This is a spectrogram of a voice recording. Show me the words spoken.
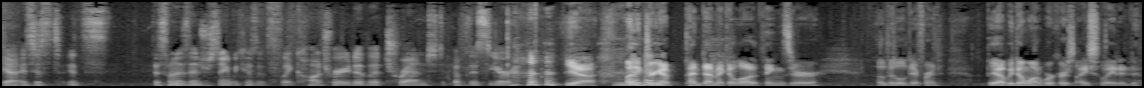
Yeah, it's just it's this one is interesting because it's like contrary to the trend of this year. Yeah, I think during a pandemic, a lot of things are a little different. But yeah, we don't want workers isolated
